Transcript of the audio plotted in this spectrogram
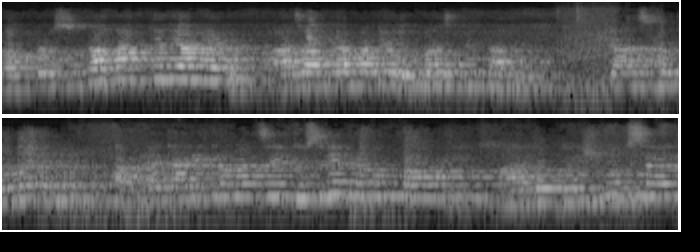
डॉक्टर सुधा कांकरिया मॅडम आज आपल्यामध्ये उपस्थित आहेत. त्याचबरोबर आपल्या कार्यक्रमाचे दुसरे प्रमुख पाहुणे माधव देशमुख सर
